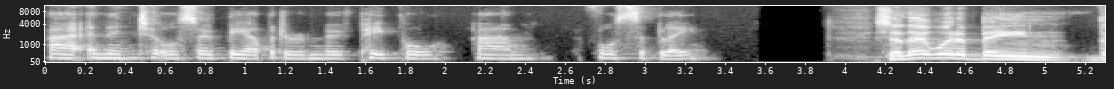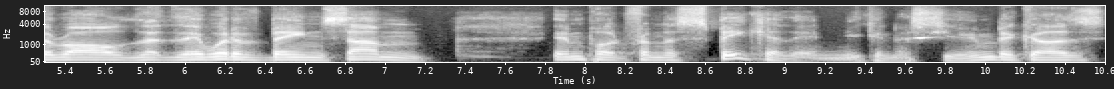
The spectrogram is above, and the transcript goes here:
uh, and then to also be able to remove people um, forcibly. So that would have been the role that there would have been some input from the speaker, then you can assume, because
